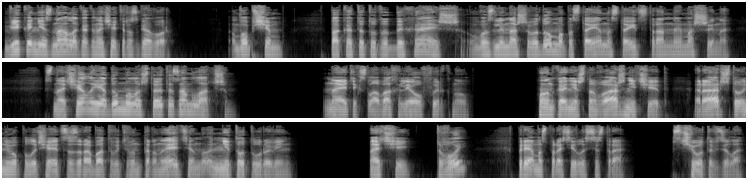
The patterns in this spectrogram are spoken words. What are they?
Вика не знала, как начать разговор. В общем, пока ты тут отдыхаешь, возле нашего дома постоянно стоит странная машина. Сначала я думала, что это за младшим». На этих словах Лео фыркнул. Он, конечно, важничает, рад, что у него получается зарабатывать в интернете, но не тот уровень. «А чей? Твой?» — прямо спросила сестра. «С чего ты взяла?»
